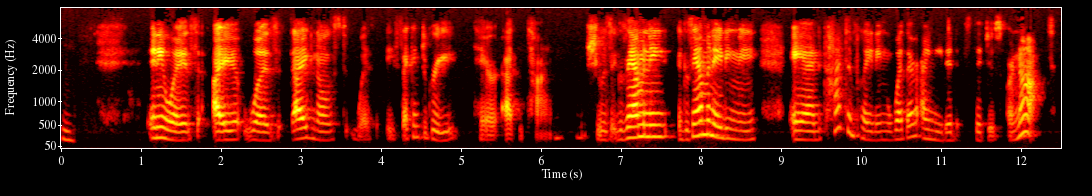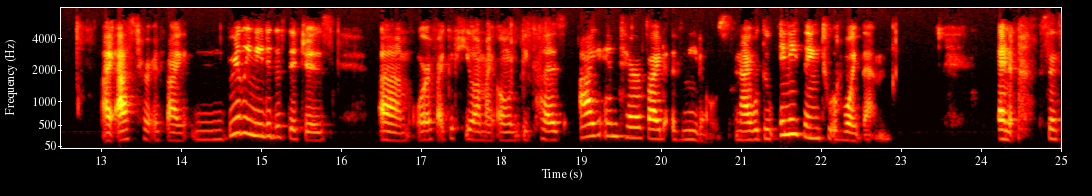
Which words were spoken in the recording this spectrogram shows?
Hmm. Anyways, I was diagnosed with a second degree tear at the time. She was examining examining me and contemplating whether I needed stitches or not. I asked her if I really needed the stitches um, or if I could heal on my own because I am terrified of needles and I will do anything to avoid them. And since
